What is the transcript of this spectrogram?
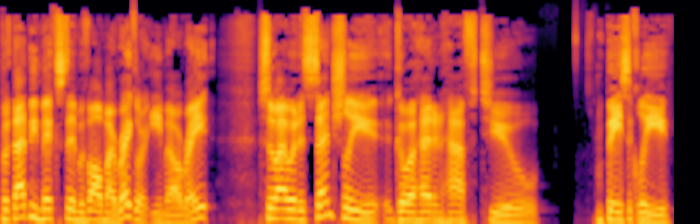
but that'd be mixed in with all my regular email right so i would essentially go ahead and have to basically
